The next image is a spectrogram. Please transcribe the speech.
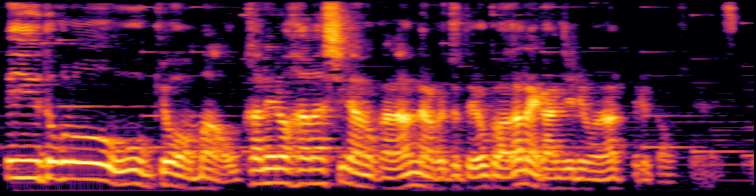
っていうところを今日はまあお金の話なのか何なのかちょっとよくわかんない感じにもなってるかもしれないですけど。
